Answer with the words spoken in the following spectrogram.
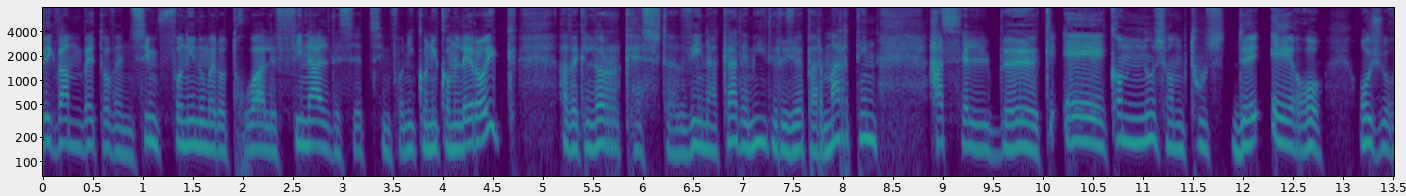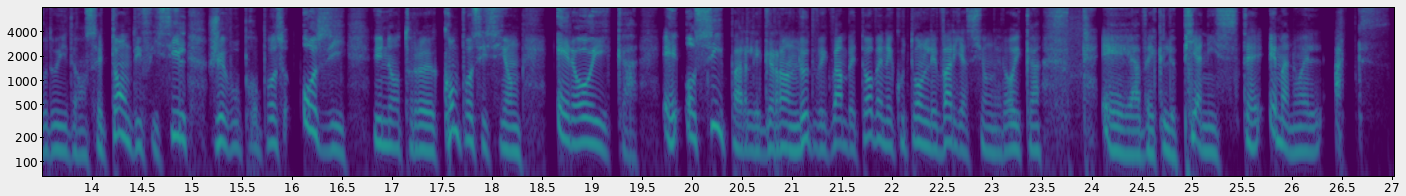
Ludwig van Beethoven, symphonie numéro 3, le final de cette symphonie connue comme l'héroïque, avec l'orchestre Wien Academy dirigé par Martin Hasselböck. Et comme nous sommes tous des héros aujourd'hui dans ces temps difficiles, je vous propose aussi une autre composition héroïque et aussi par le grand Ludwig van Beethoven. Écoutons les variations héroïques et avec le pianiste Emmanuel Axe.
